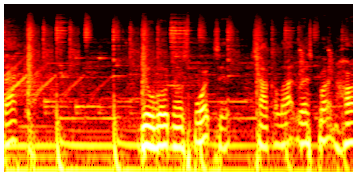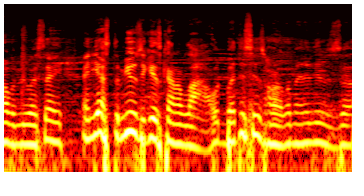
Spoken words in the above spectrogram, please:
back. Bill Rhoden on Sports at Chocolat Restaurant in Harlem, USA. And yes, the music is kind of loud, but this is Harlem, and it is uh,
